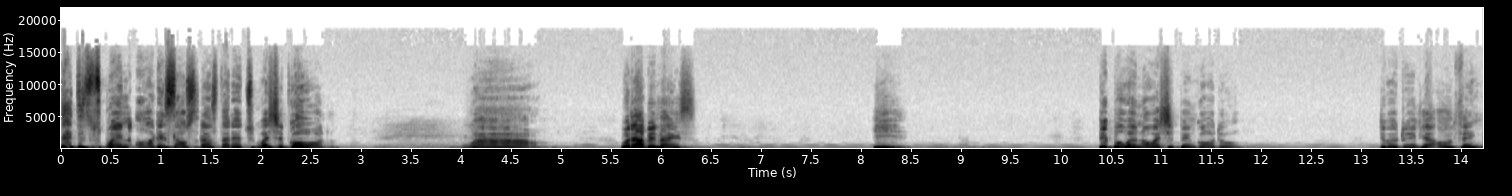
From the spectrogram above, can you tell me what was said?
that is when all the South Sudan started to worship God. Wow. Would that be nice? Yeah. People were not worshiping God, though. They were doing their own thing.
